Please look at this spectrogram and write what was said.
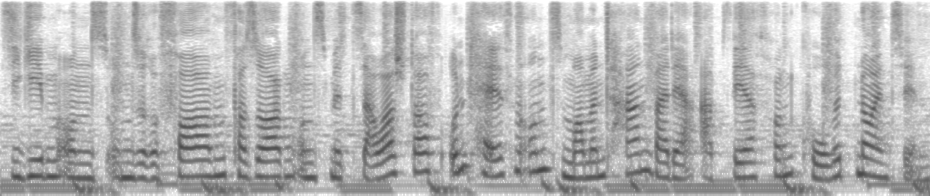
Sie geben uns unsere Form, versorgen uns mit Sauerstoff und helfen uns momentan bei der Abwehr von Covid-19.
